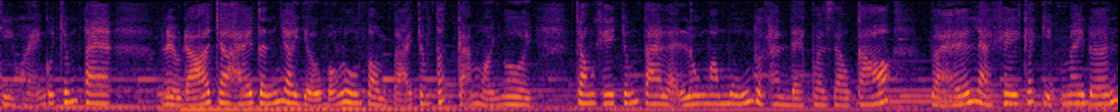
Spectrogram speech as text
trì hoãn của chúng ta điều đó cho thấy tính do dự vẫn luôn tồn tại trong tất cả mọi người, trong khi chúng ta lại luôn mong muốn được thành đạt và giàu có. Và thế là khi các dịp may đến,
